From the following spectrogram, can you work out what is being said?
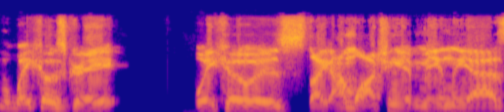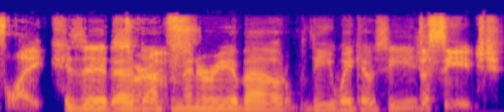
Waco's great. Waco is like I'm watching it mainly as like Is it a sort of- documentary about the Waco siege? the siege.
